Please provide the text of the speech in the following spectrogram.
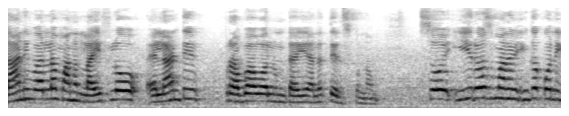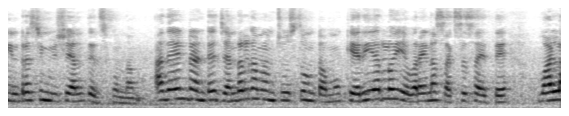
దానివల్ల మన లైఫ్లో ఎలాంటి ప్రభావాలు ఉంటాయి అనేది తెలుసుకున్నాం సో ఈ రోజు మనం ఇంకా కొన్ని ఇంట్రెస్టింగ్ విషయాలు తెలుసుకుందాం. అదేంటంటే జనరల్గా మనం చూస్తూ ఉంటాము కెరియర్లో ఎవరైనా సక్సెస్ అయితే వాళ్ళ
